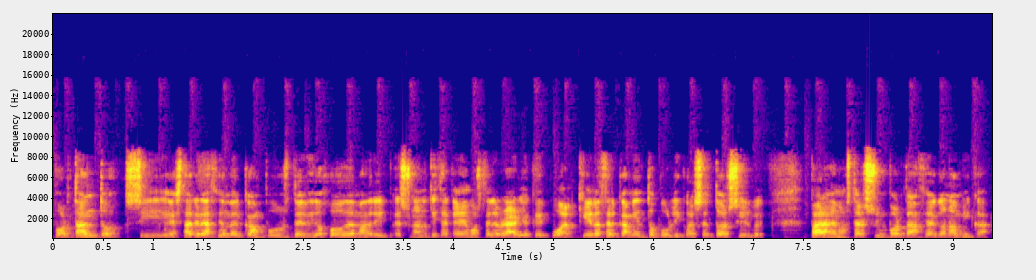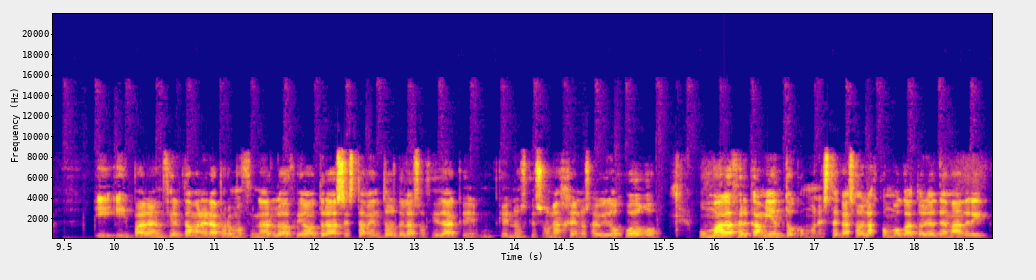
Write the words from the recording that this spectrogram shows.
por tanto, si esta creación del campus del videojuego de Madrid es una noticia que debemos celebrar, ya que cualquier acercamiento público al sector sirve para demostrar su importancia económica y, para, en cierta manera, promocionarlo hacia otros estamentos de la sociedad que, que, nos, que son ajenos al videojuego, un mal acercamiento, como en este caso de las convocatorias de Madrid,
